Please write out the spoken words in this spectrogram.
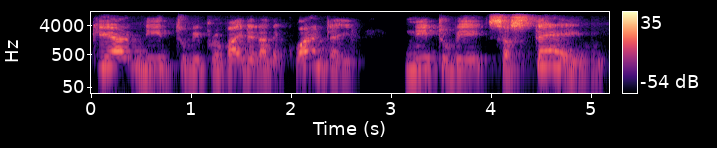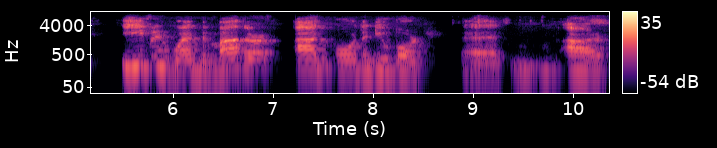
care need to be provided and the quarantine need to be sustained even when the mother and or the newborn uh, are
